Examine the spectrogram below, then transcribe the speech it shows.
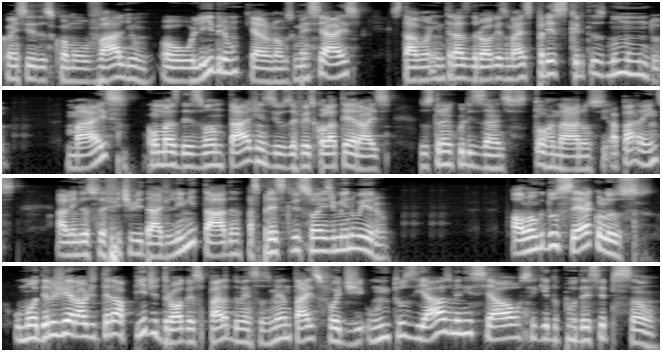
conhecidas como Valium ou Librium, que eram nomes comerciais, estavam entre as drogas mais prescritas no mundo. Mas, como as desvantagens e os efeitos colaterais dos tranquilizantes tornaram-se aparentes, além da sua efetividade limitada, as prescrições diminuíram. Ao longo dos séculos, O modelo geral de terapia de drogas para doenças mentais foi de um entusiasmo inicial seguido por decepção.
